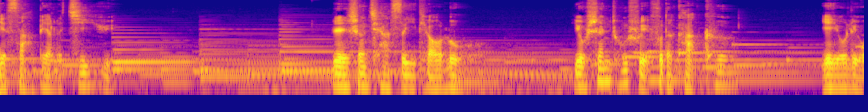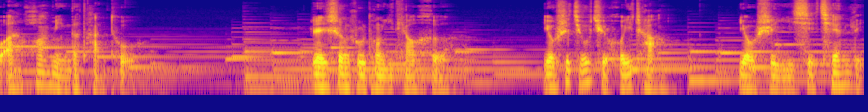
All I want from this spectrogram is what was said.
也洒遍了机遇。人生恰似一条路，有山重水复的坎坷，也有柳暗花明的坦途。人生如同一条河，有时九曲回肠，有时一泻千里。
